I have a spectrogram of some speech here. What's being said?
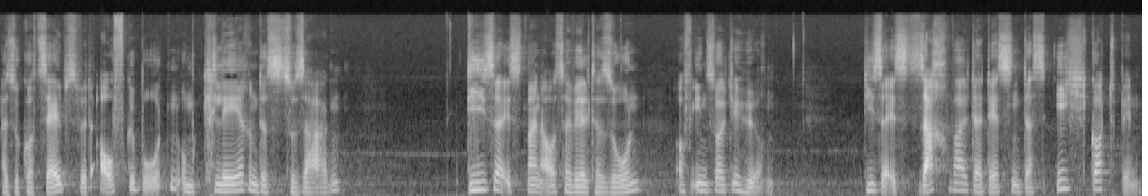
also Gott selbst wird aufgeboten, um Klärendes zu sagen. Dieser ist mein auserwählter Sohn, auf ihn sollt ihr hören. Dieser ist Sachwalter dessen, dass ich Gott bin.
